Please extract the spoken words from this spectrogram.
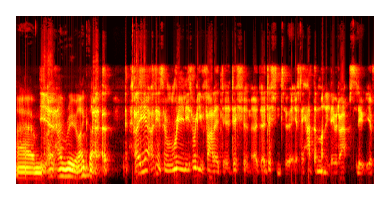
Um, Yeah. I, I really like that. Uh, yeah, I think it's a really, it's a really valid addition. uh, Addition to it, if they had the money, they would have absolutely, have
